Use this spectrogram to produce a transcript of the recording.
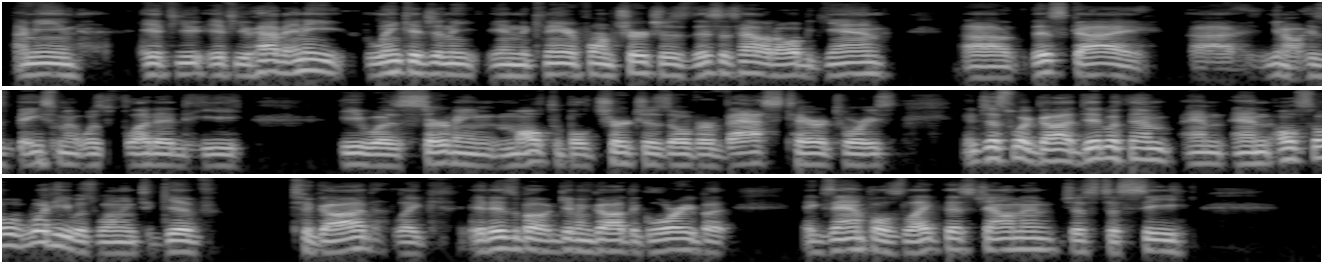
I mean, if you if you have any linkage in the in the Canadian Reformed churches, this is how it all began. Uh, this guy, uh, you know, his basement was flooded. He he was serving multiple churches over vast territories, and just what God did with him, and and also what he was willing to give to God. Like it is about giving God the glory, but examples like this gentleman, just to see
